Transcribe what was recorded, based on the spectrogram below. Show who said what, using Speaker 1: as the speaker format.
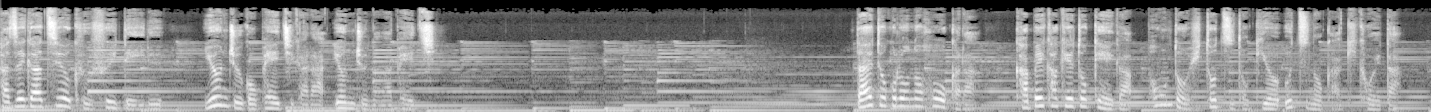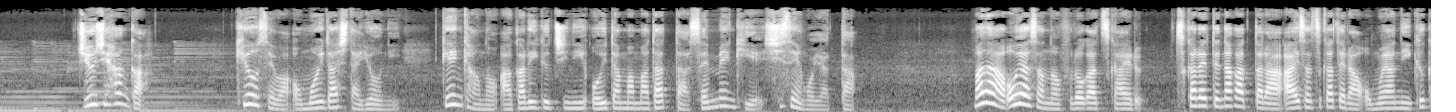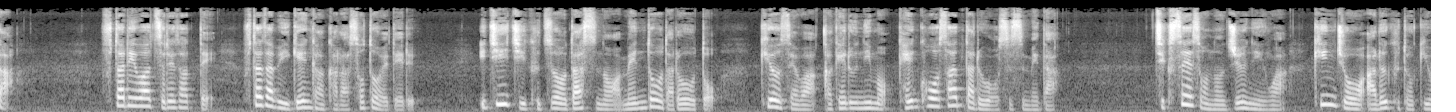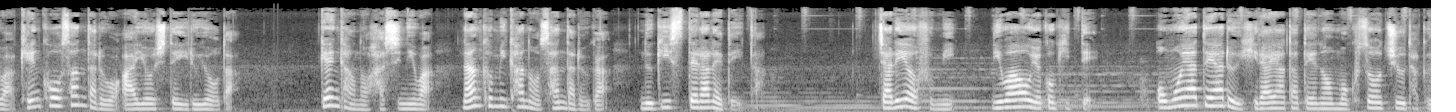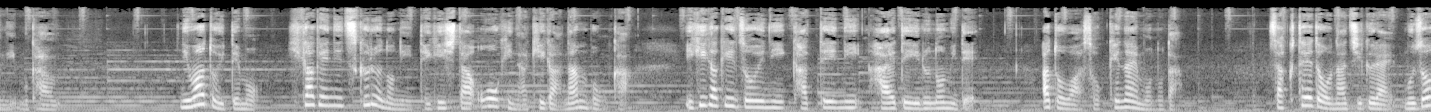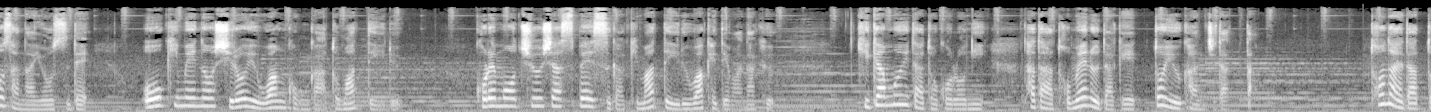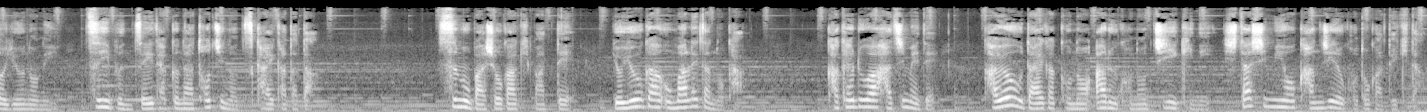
Speaker 1: 風が強く吹いている45ページから47ページ台所の方から壁掛け時計がポンと一つ時を打つのが聞こえた10時半か清瀬は思い出したように玄関の上がり口に置いたままだった洗面器へ視線をやったまだ大家さんの風呂が使える疲れてなかったら挨拶がてらおもやに行くか二人は連れ立って、再び玄関から外へ出る。いちいち靴を出すのは面倒だろうと、清瀬はかけるにも健康サンダルを勧すすめた。畜生村の住人は近所を歩くときは健康サンダルを愛用しているようだ。玄関の端には何組かのサンダルが脱ぎ捨てられていた。砂利を踏み、庭を横切って、母屋である平屋建ての木造住宅に向かう。庭といっても日陰に作るのに適した大きな木が何本か、生垣沿いに勝手に生えているのみで、あとはそっけないものだ。昨程度同じぐらい無造作な様子で、大きめの白いワンコンが止まっている。これも駐車スペースが決まっているわけではなく、気が向いたところにただ止めるだけという感じだった。都内だというのに、随分贅沢な土地の使い方だ住む場所が決まって余裕が生まれたのかかけるは初めて通う大学のあるこの地域に親しみを感じることができた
